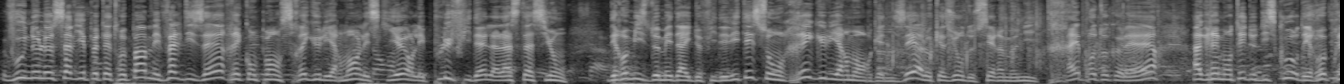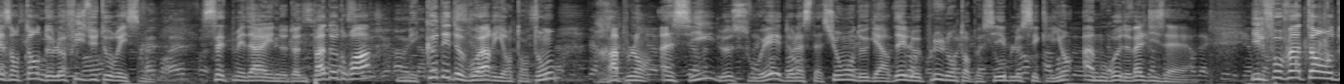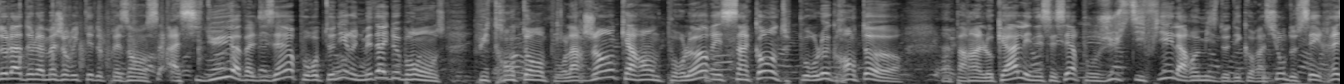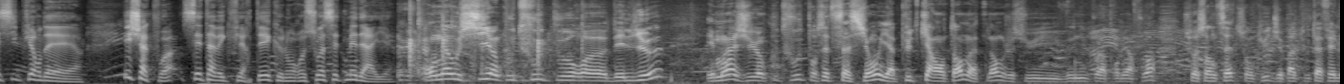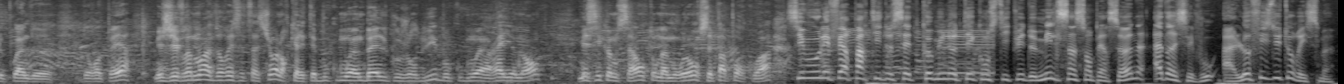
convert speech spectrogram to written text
Vous ne le saviez peut-être pas, mais Val d'Isère récompense régulièrement les skieurs les plus fidèles à la station. Des remises de médailles de fidélité sont régulièrement organisées à l'occasion de cérémonies très protocolaires, agrémentées de discours des représentants de l'Office du tourisme. Cette médaille ne donne pas de droits, mais que des devoirs, y entend-on, rappelant ainsi le souhait de la station de garder le plus longtemps possible ses clients amoureux de Val d'Isère. Il faut 20 ans au-delà de la majorité de présence assidue à Val d'Isère pour obtenir une médaille de bronze, puis 30 ans pour l'argent, 40 pour l'or et 50 pour le grand or. Un parrain local est nécessaire pour justifier la remise de décoration de ces récipiendaires. Et chaque fois, c'est avec fierté que l'on reçoit cette médaille. On a aussi un coup de foot pour euh, des lieux. Et moi, j'ai eu un coup de foot pour cette station il y a plus de 40 ans maintenant que je suis venu pour la première fois, 67, 68, j'ai pas tout à fait le point de, de repère, mais j'ai vraiment adoré cette station alors qu'elle était beaucoup moins belle qu'aujourd'hui, beaucoup moins rayonnante. Mais c'est comme ça, on tombe amoureux, on ne sait pas pourquoi. Si vous voulez faire partie de cette communauté constituée de 1500 personnes, adressez-vous à l'Office du tourisme.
